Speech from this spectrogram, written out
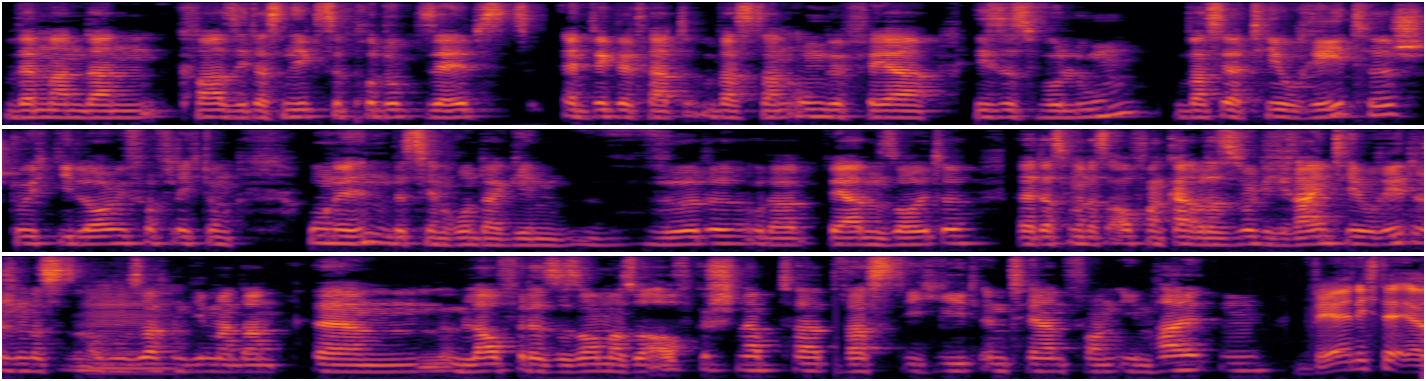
wenn man dann quasi das nächste Produkt selbst entwickelt hat, was dann ungefähr dieses Volumen, was ja theoretisch durch die Lorry-Verpflichtung ohnehin ein bisschen runtergehen würde oder werden sollte, äh, dass man das auffangen kann. Aber das ist wirklich rein theoretisch und das sind auch mhm. so Sachen, die man dann ähm, im Laufe der Saison mal so aufgeschnappt hat, was die Heat intern von ihm halten. Wäre nicht der Erste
